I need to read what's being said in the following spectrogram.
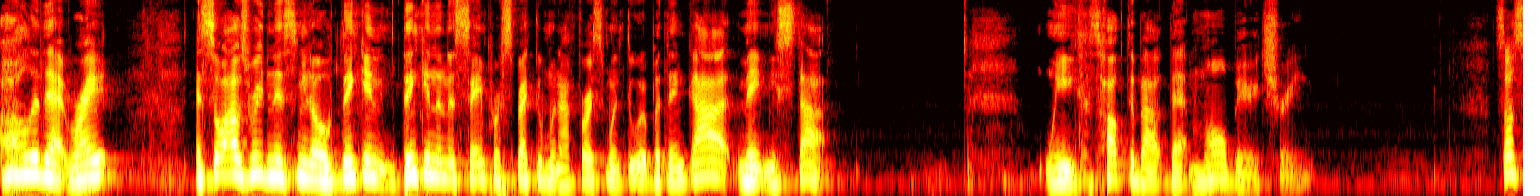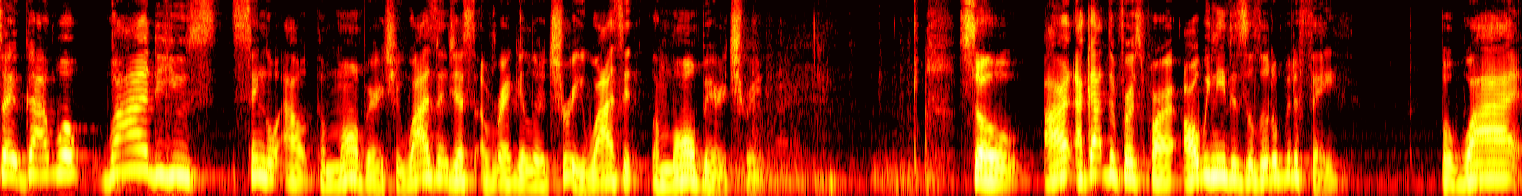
all of that, right? And so I was reading this, you know, thinking, thinking in the same perspective when I first went through it, but then God made me stop when he talked about that mulberry tree. So I say, God, well, why do you single out the mulberry tree? Why isn't it just a regular tree? Why is it a mulberry tree? So I, I got the first part. All we need is a little bit of faith. But why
